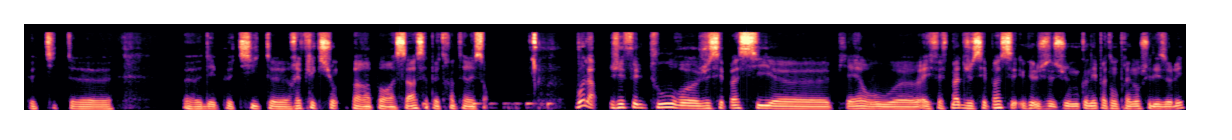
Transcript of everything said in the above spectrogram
petites, euh, euh des petites réflexions par rapport à ça. Ça peut être intéressant. Voilà, j'ai fait le tour. Je ne sais pas si Pierre ou FFMAT, je ne sais pas, je, ne connais pas ton prénom, je suis désolé.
